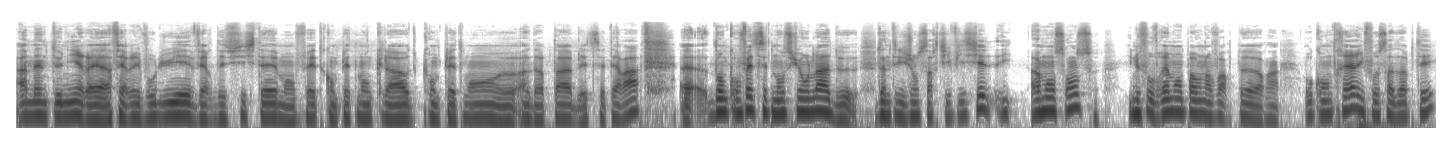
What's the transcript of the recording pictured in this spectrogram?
à, maintenir et à faire évoluer vers des systèmes en fait complètement cloud, complètement euh, adaptables, etc. Euh, donc en fait cette notion là de d'intelligence artificielle, à mon sens, il ne faut vraiment pas en avoir peur. Hein. Au contraire, il faut s'adapter.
